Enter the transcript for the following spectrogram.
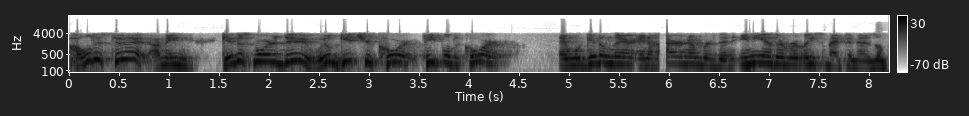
hold us to it. I mean, give us more to do. We'll get your court people to court, and we'll get them there in higher numbers than any other release mechanism,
